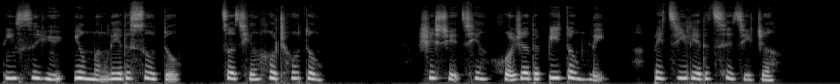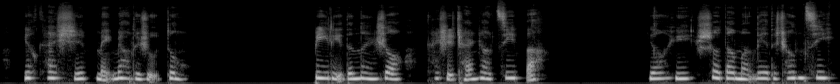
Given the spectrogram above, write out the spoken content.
丁思雨用猛烈的速度做前后抽动，使雪倩火热的逼洞里被激烈的刺激着，又开始美妙的蠕动。逼里的嫩肉开始缠绕鸡巴，由于受到猛烈的冲击，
